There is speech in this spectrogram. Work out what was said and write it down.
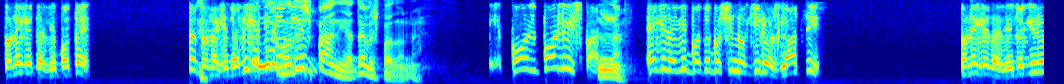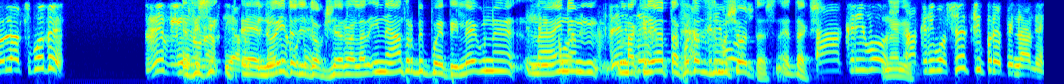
Τον έχετε δει ποτέ; Δεν τον έχετε δει. Ναι, έχω δει σπάνια, τέλος πάντων. Ναι. Πολύ, πολύ σπάνια. Ναι. Έχετε δει ποτέ πώ είναι ο κύριος Λάτσης; Τον έχετε δει τον κύριο Λάτσης ποτέ; Δεν βγαίνουν ε, αυτοί ε, Εννοείται ότι το ξέρω, αλλά είναι άνθρωποι που επιλέγουν να λοιπόν, είναι μακριά από τα φώτα της δημοσιότητας. Ακριβώ. Ναι, ναι. Ακριβώς έτσι πρέπει να είναι.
